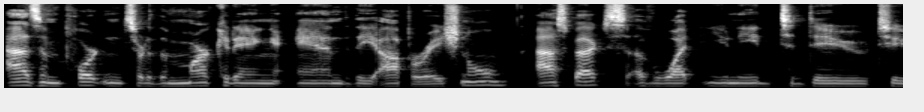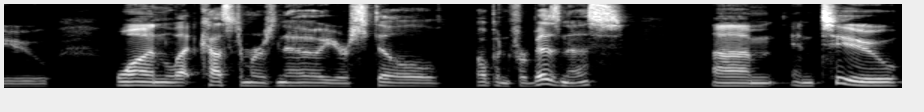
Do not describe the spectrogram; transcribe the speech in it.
as important sort of the marketing and the operational aspects of what you need to do to one let customers know you're still open for business um, and two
